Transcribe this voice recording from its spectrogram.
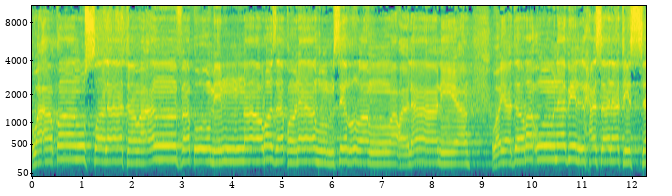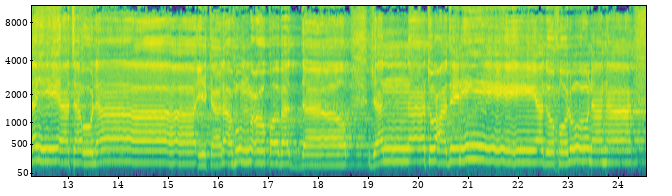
وأقاموا الصلاة وأنفقوا مما رزقناهم سرا وعلانية ويدرؤون بالحسنة السيئة أولئك لهم عقبى الدار جنات عدن يدخلونها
